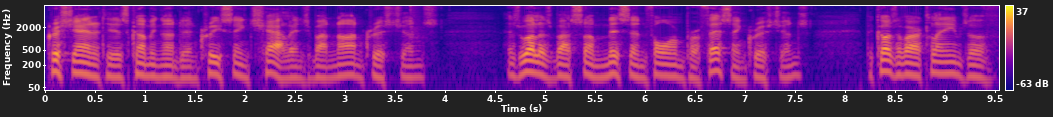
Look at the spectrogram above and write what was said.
Christianity is coming under increasing challenge by non Christians, as well as by some misinformed professing Christians because of our claims of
